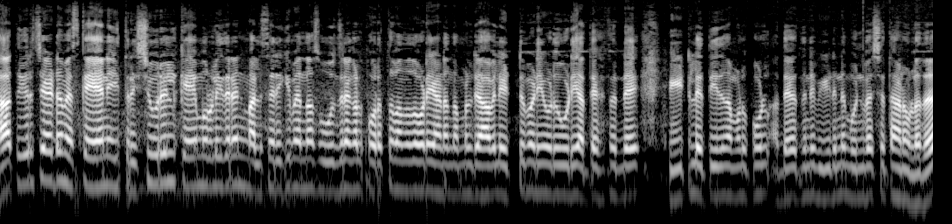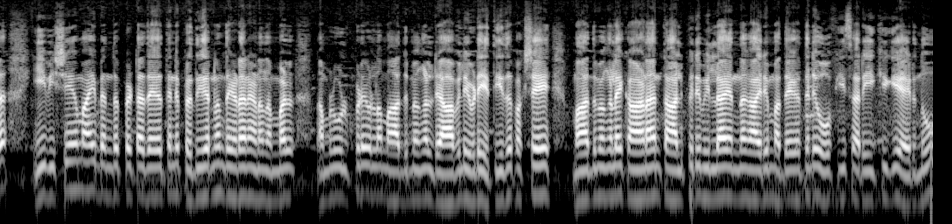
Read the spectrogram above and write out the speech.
തീർച്ചയായിട്ടും എസ് കെ എൻ ഈ തൃശ്ശൂരിൽ കെ മുരളീധരൻ മത്സരിക്കുമെന്ന സൂചനകൾ പുറത്തു വന്നതോടെയാണ് നമ്മൾ രാവിലെ എട്ട് മണിയോടുകൂടി അദ്ദേഹത്തിന്റെ വീട്ടിലെത്തിയത്. നമ്മളിപ്പോൾ അദ്ദേഹത്തിന്റെ വീടിന്റെ മുൻവശത്താണ് ഉള്ളത് ഈ വിഷയവുമായി ബന്ധപ്പെട്ട് അദ്ദേഹത്തിന്റെ പ്രതികരണം തേടാനാണ് നമ്മൾ നമ്മൾ ഉൾപ്പെടെയുള്ള മാധ്യമങ്ങൾ രാവിലെ ഇവിടെ എത്തിയത്. പക്ഷേ മാധ്യമങ്ങളെ കാണാൻ താല്പര്യമില്ല എന്ന കാര്യം അദ്ദേഹത്തിന്റെ ഓഫീസ് അറിയിക്കുകയായിരുന്നു.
